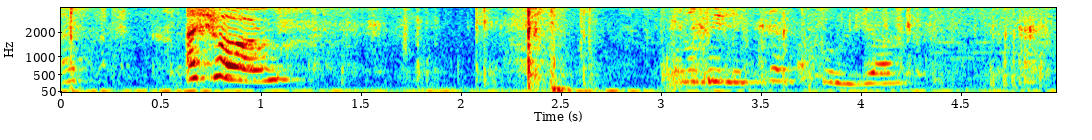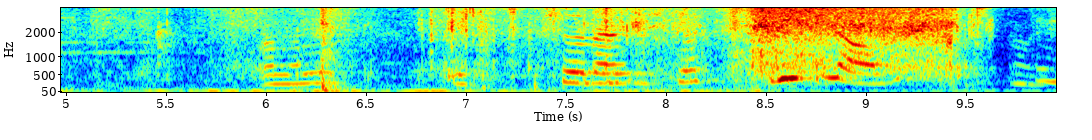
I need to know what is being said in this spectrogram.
Aç- Açıyorum. Bunu birlikte kuracağız. Anladım. Şöyle arkadaşlar. Bir aldık.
